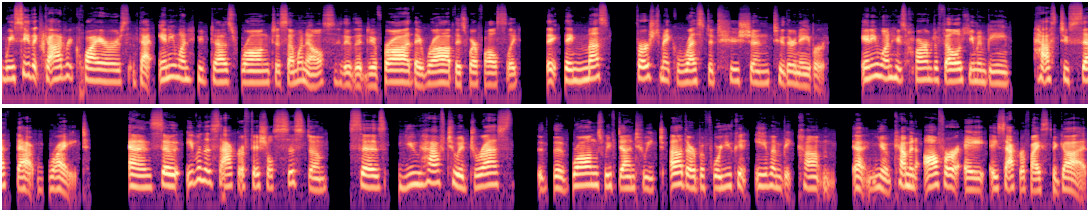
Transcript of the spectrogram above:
we see that God requires that anyone who does wrong to someone else, who they defraud, they rob, they swear falsely, they, they must first make restitution to their neighbor. Anyone who's harmed a fellow human being has to set that right. And so even the sacrificial system says you have to address the wrongs we've done to each other before you can even become uh, you know come and offer a, a sacrifice to god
